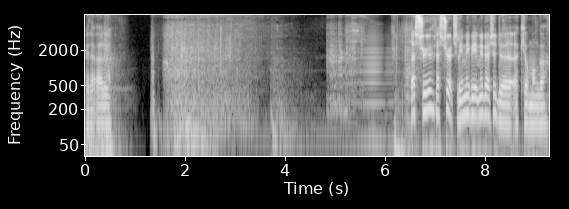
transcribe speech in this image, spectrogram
Play that early. That's true. That's true. Actually, maybe maybe I should do a, a Killmonger.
